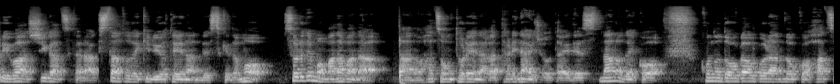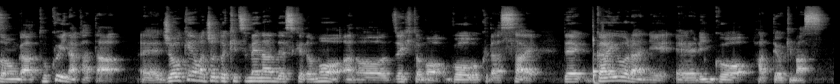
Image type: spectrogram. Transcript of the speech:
人は4月からスタートできる予定なんですけども、それでもまだまだあの発音トレーナーが足りない状態です。なので、こう、この動画をご覧のこう発音が得意な方、えー条件はちょっときつめなんですけども、あの、ぜひともご応募ください。で、概要欄に、えーリンクを貼っておきます。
